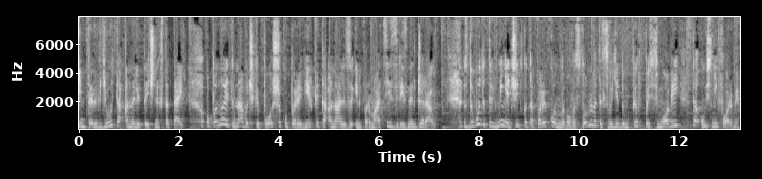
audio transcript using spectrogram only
інтерв'ю та аналітичних статей. Опануєте навички пошуку, перевірки та аналізу інформації з різних джерел. Здобудете вміння чітко та переконливо висловлювати свої думки в письмовій та усній формі.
